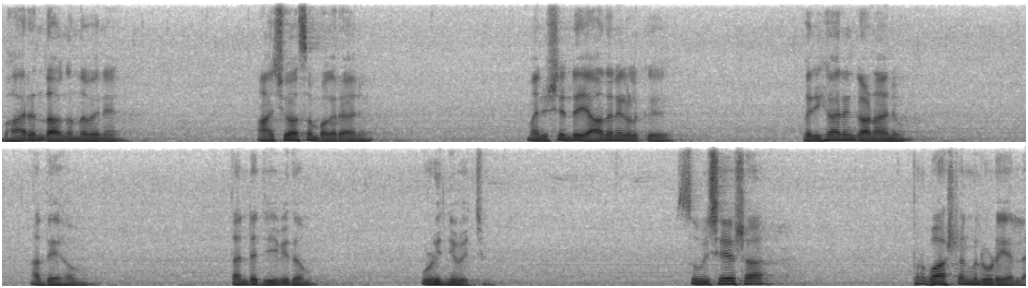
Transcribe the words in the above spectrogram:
ഭാരം താങ്ങുന്നവന് ആശ്വാസം പകരാനും മനുഷ്യന്റെ യാതനകൾക്ക് പരിഹാരം കാണാനും അദ്ദേഹം തന്റെ ജീവിതം ഒഴിഞ്ഞുവെച്ചു സുവിശേഷ പ്രഭാഷണങ്ങളിലൂടെയല്ല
